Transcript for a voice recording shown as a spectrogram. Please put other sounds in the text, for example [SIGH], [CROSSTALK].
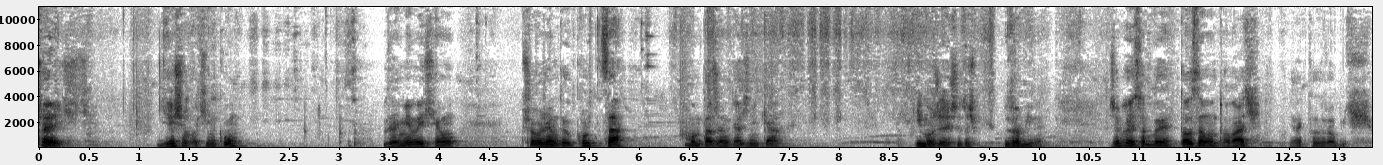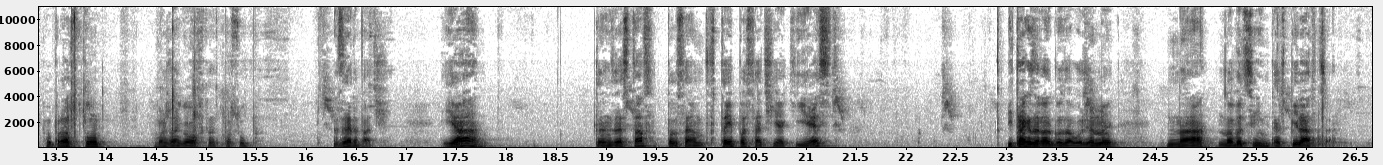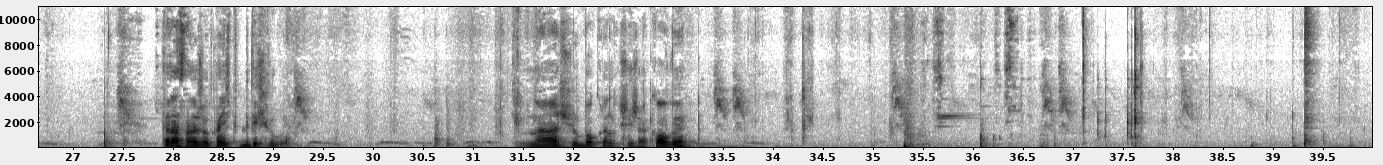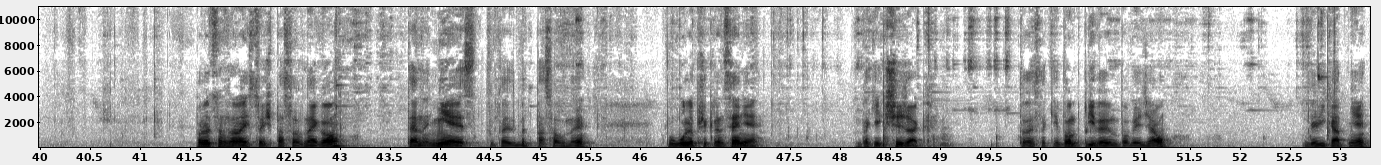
Cześć! W dzisiejszym odcinku zajmiemy się przełożeniem tego krótca, montażem gaźnika i może jeszcze coś zrobimy. Żeby sobie to zamontować, jak to zrobić? Po prostu można go w ten sposób zerwać. Ja ten zestaw pozostawiam w tej postaci jaki jest i tak zaraz go założymy na nowy cylinder w pilarce. Teraz należy odkręcić te dwie śruby na śrubokręt krzyżakowy. Polecam znaleźć coś pasownego. Ten nie jest tutaj zbyt pasowny. W ogóle przykręcenie taki krzyżak to jest takie wątpliwe bym powiedział. Delikatnie.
